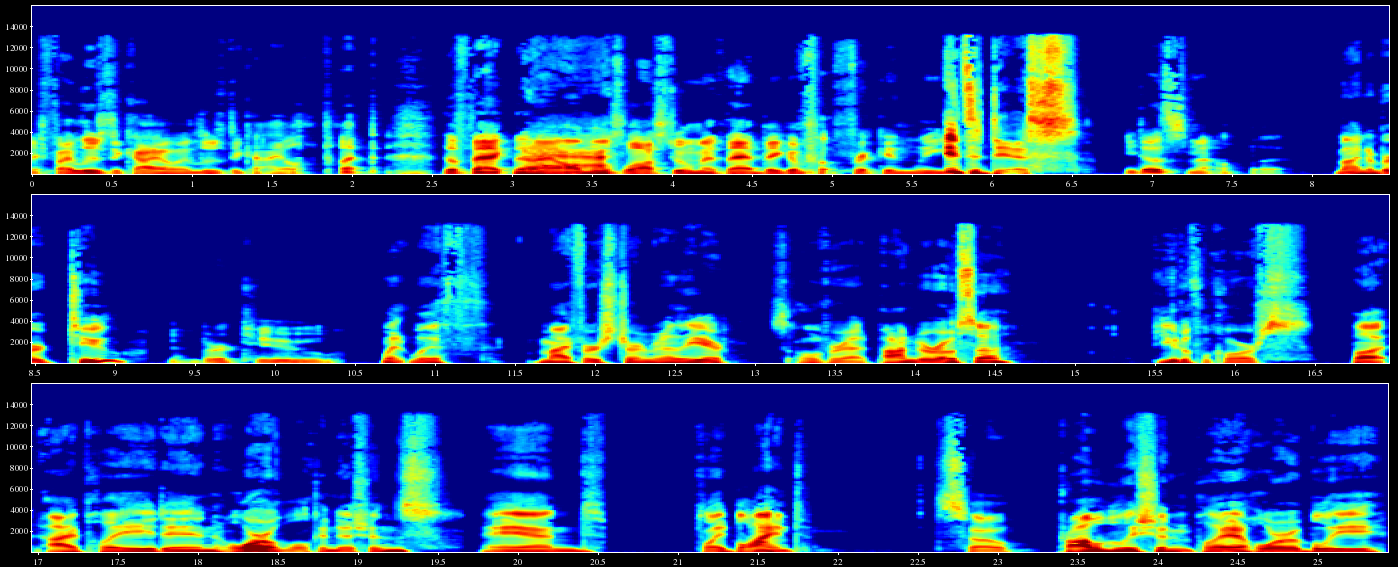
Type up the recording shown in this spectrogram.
If I lose to Kyle, I lose to Kyle. But the fact that I almost lost to him at that big of a freaking lead, it's a diss. he does smell. But My number two number two, went with my first tournament of the year. It's over at Ponderosa. Beautiful course. But I played in horrible conditions and played blind. So probably shouldn't play a horribly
